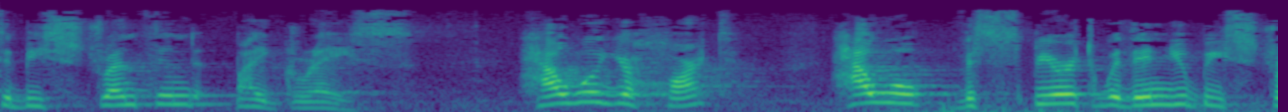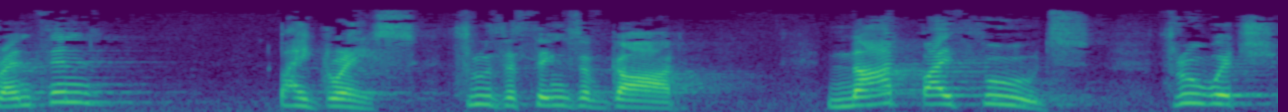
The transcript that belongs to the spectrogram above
to be strengthened by grace. How will your heart how will the spirit within you be strengthened? By grace, through the things of God, not by foods through which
